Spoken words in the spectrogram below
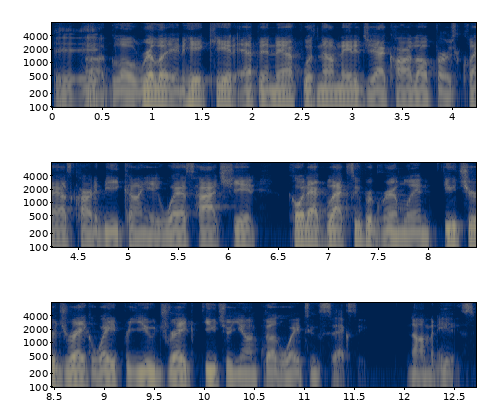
It, it, Uh, Glorilla and Hitkidd FNF was nominated. Jack Harlow, First Class, Cardi B, Kanye West, Hot Shit, Kodak Black, Super Gremlin, Future, Drake, Wait for You, Drake, Future, Young Thug, Way Too Sexy. Nominees.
